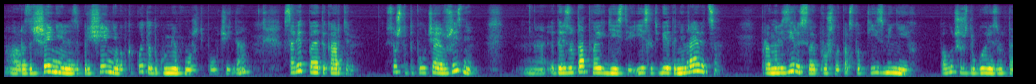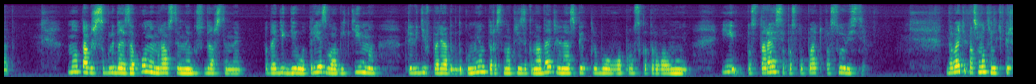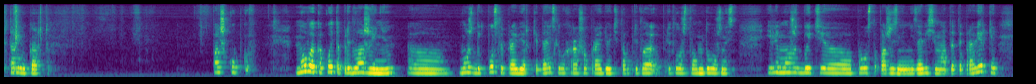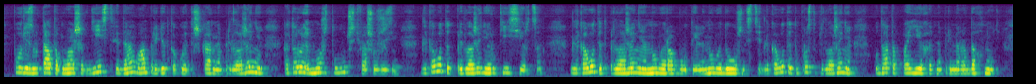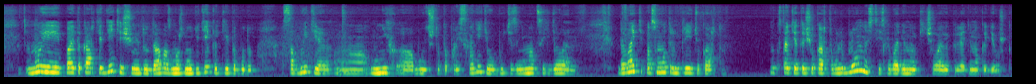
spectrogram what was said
разрешение или запрещение, вот какой-то документ можете получить, да. Совет по этой карте – все, что ты получаешь в жизни, э, это результат твоих действий. И если тебе это не нравится, проанализируй свои прошлые поступки и измени их. Получишь другой результат. Но также соблюдай законы нравственные, государственные. Подойди к делу трезво, объективно. Приведи в порядок документы, рассмотри законодательный аспект любого вопроса, который волнует. И постарайся поступать по совести. Давайте посмотрим теперь вторую карту. Паш Кубков. Новое какое-то предложение, э, может быть, после проверки, да, если вы хорошо пройдете, там предложат вам должность. Или, может быть, э, просто по жизни, независимо от этой проверки, по результатам ваших действий, да, вам придет какое-то шикарное предложение, которое может улучшить вашу жизнь. Для кого-то это предложение руки и сердца. Для кого-то это предложение новой работы или новой должности. Для кого-то это просто предложение куда-то поехать, например, отдохнуть. Ну и по этой карте дети еще идут, да, возможно, у детей какие-то будут события, а, у них а, будет что-то происходить, и вы будете заниматься их делами. Давайте посмотрим третью карту. Ну, кстати, это еще карта влюбленности, если вы одинокий человек или одинокая девушка.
